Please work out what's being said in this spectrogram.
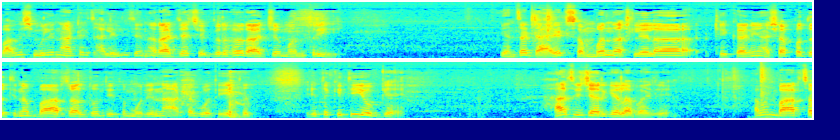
बावीस मुलींना अटक झालेलीच आहे ना. राज्याचे गृह राज्यमंत्री यांचा डायरेक्ट संबंध असलेला ठिकाणी अशा पद्धतीनं बार चालतो आणि तिथं मुलींना अटक होते. हे तर हे तर किती योग्य आहे? हाच विचार केला पाहिजे. आपण बारचा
